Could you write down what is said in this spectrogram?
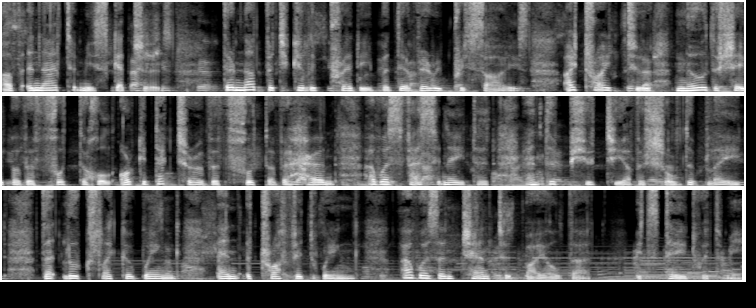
of anatomy sketches. They're not particularly pretty, but they're very precise. I tried to know the shape of a foot, the whole architecture of a foot, of a hand. I was fascinated, and the beauty of a shoulder blade that looks like a wing and a wing. I was enchanted by all that. It stayed with me.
